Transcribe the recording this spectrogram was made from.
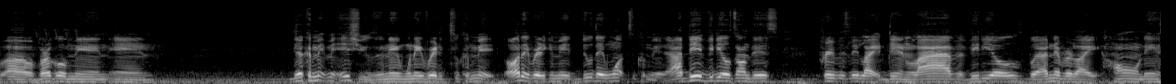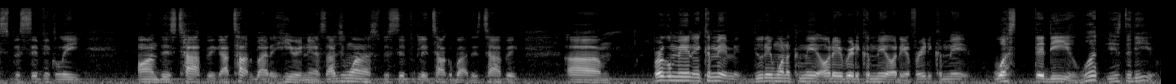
uh, Virgo men and their commitment issues. And then when they're ready to commit, are they ready to commit? Do they want to commit? I did videos on this previously, like doing live videos, but I never like honed in specifically on this topic. I talked about it here and there. So I just want to specifically talk about this topic. Um, Virgo men and commitment. Do they want to commit? Are they ready to commit? Are they afraid to commit? What's the deal? What is the deal?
